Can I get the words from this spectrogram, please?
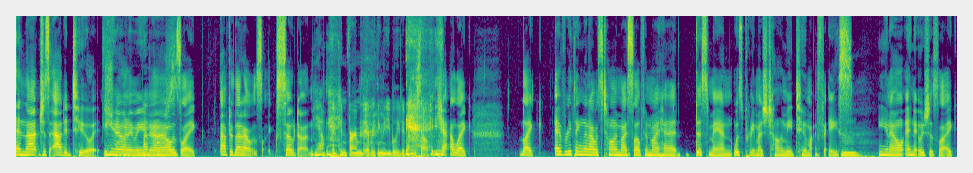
And that just added to it. You know what I mean? And I was like, after that, I was like so done. Yeah. It confirmed everything that you believed about yourself. yeah, like, like everything that I was telling myself in my head, this man was pretty much telling me to my face, Mm. you know, and it was just like,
